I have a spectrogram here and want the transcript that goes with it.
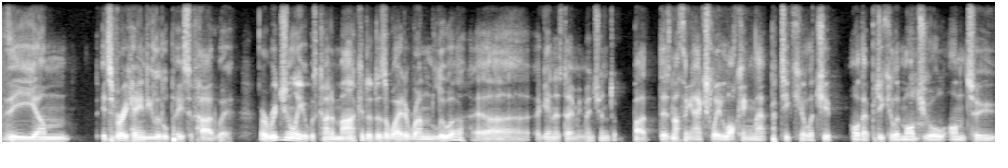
The um, it's a very handy little piece of hardware. Originally, it was kind of marketed as a way to run Lua, uh, again, as Damien mentioned, but there's nothing actually locking that particular chip or that particular module onto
